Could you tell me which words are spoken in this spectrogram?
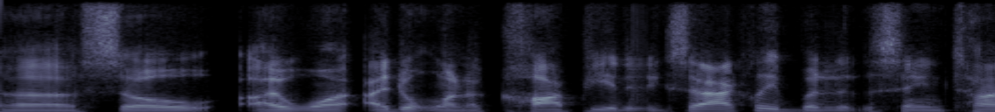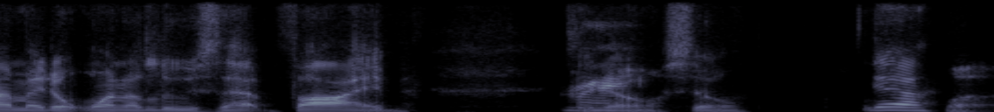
uh, so i want i don't want to copy it exactly but at the same time i don't want to lose that vibe you Right. know so yeah well,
